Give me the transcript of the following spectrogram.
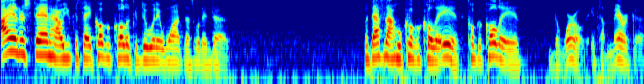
I understand how you could say Coca Cola could do what it wants, that's what it does. But that's not who Coca Cola is. Coca Cola is the world. It's America.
